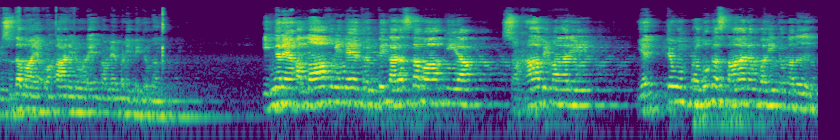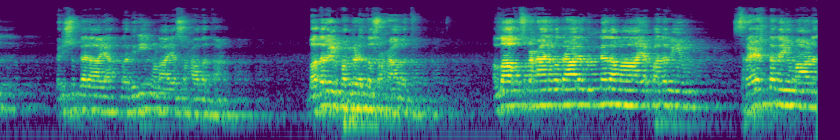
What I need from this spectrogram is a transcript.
വിശുദ്ധമായ ഖുർആനിലൂടെ നമ്മെ പഠിപ്പിക്കുന്നത്. ഇങ്ങനെ അള്ളാഹുവിന്റെ തൃപ്തി കരസ്ഥമാക്കിയ സഹാബിമാരിൽ ഏറ്റവും പ്രമുഖ സ്ഥാനം വഹിക്കുന്നത് പരിശുദ്ധരായ ബദിരീങ്ങളായ സ്വഹാബത്താണ് ബദറിൽ പങ്കെടുത്ത സഹാബത്ത്. അള്ളാഹു തആല ഉന്നതമായ പദവിയും ശ്രേഷ്ഠതയുമാണ്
